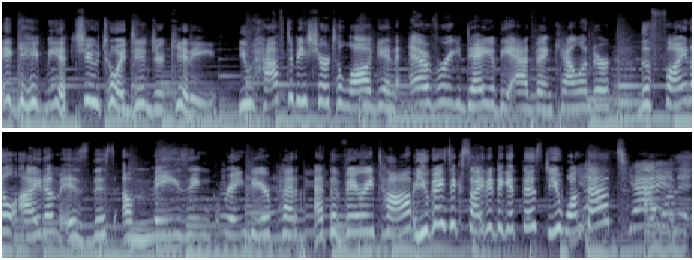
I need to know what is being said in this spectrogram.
It gave me a chew toy ginger kitty. You have to be sure to log in every day of the advent calendar. The final item is this amazing reindeer pet at the very top. Are you guys excited to get this? Do you want that? Yes. I want it.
